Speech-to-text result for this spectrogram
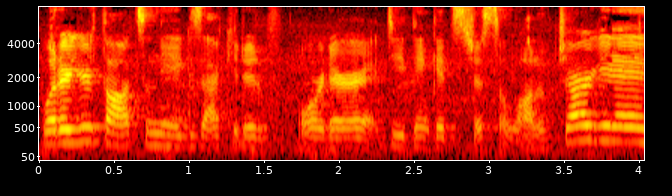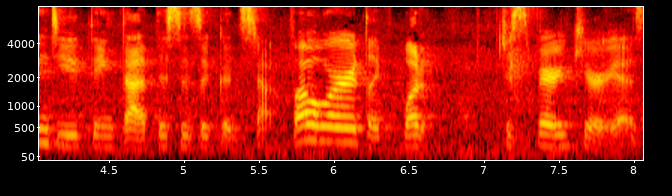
What are your thoughts on the executive order? Do you think it's just a lot of jargon? Do you think that this is a good step forward? Like, what? Just very curious.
